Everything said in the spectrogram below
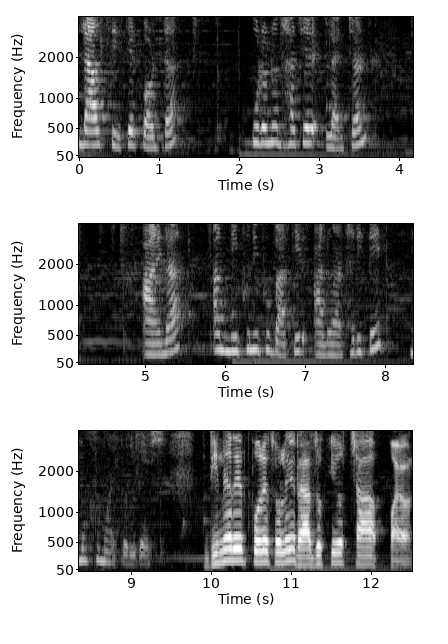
লাল সিল্কের পর্দা, পুরনো ধাঁচের ল্যান্টার্ন আয়না আর নিভু নিভু বাতির আলো আধারিতে মোহময় পরিবেশ। ডিনারের পরে চলে রাজকীয় চা আপ্যায়ন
